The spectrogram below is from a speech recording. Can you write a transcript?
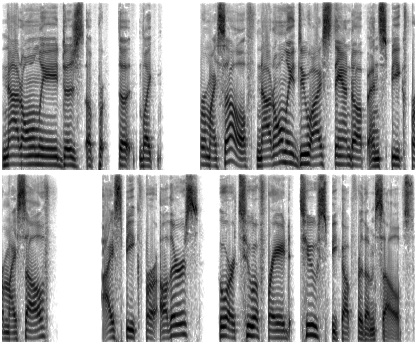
Not only does a the like for myself, not only do I stand up and speak for myself, I speak for others who are too afraid to speak up for themselves.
